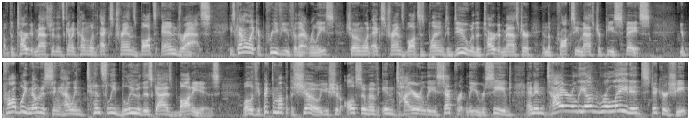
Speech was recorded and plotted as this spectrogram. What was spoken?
of the Target Master that's going to come with X-Transbots Andras. He's kind of like a preview for that release, showing what X-Transbots is planning to do with the Target Master in the Proxy Masterpiece space. You're probably noticing how intensely blue this guy's body is. Well, if you picked him up at the show, you should also have entirely separately received an entirely unrelated sticker sheet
